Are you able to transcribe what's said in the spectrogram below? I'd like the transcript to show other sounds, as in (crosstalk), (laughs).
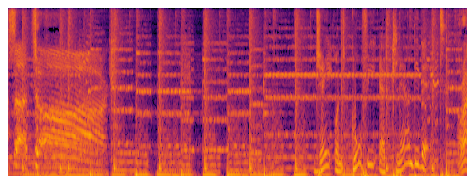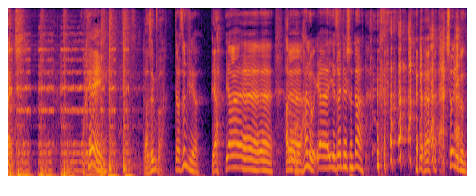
Hossa Talk. Jay und Goofy erklären die Welt. Alright, Okay, da sind wir. da sind wir. Ja. Ja, äh, äh, Hallo. Äh, hallo, ja, ihr seid ja schon da. (laughs) (laughs) Entschuldigung.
